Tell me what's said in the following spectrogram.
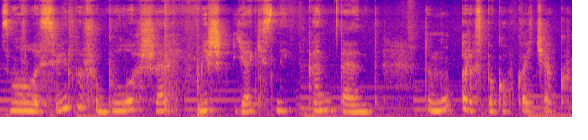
замовила світло, щоб було ще більш якісний контент. Тому розпаковка чек.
